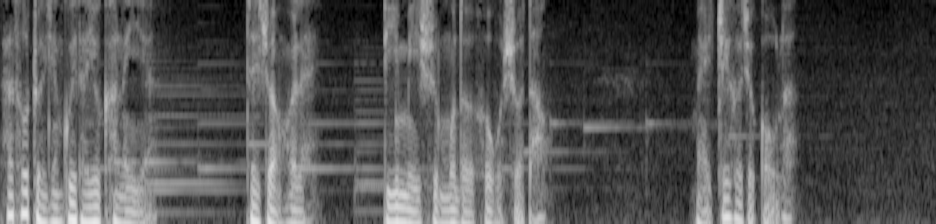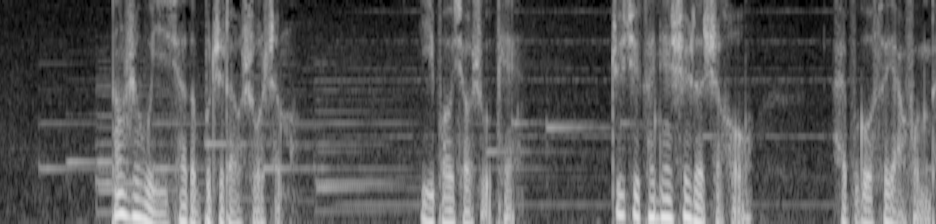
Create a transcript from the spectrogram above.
他头转向柜台又看了一眼，再转回来，低眉顺目的和我说道：“买这个就够了。”当时我一下子不知道说什么。一包小薯片，追剧看电视的时候，还不够塞牙缝的。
